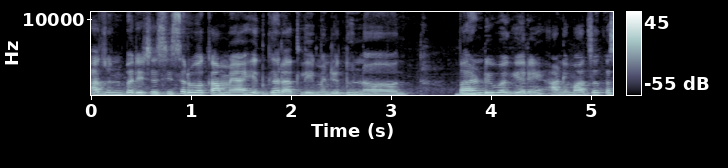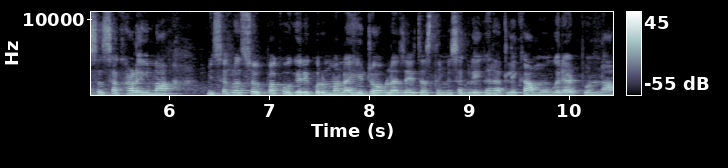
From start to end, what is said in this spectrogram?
अजून बरेच अशी सर्व कामे आहेत घरातली म्हणजे धुणं भांडी वगैरे. आणि माझं कसं सकाळी ना मी सगळं स्वयंपाक वगैरे करून मलाही जॉबला जायचं असते. मी सगळी घरातले कामं वगैरे आटपून ना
